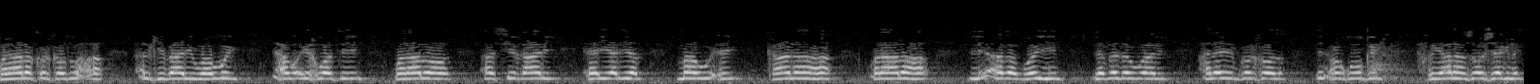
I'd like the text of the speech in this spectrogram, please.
Walaalo korkood waxaa alkibaari waaweyn naxwa ikhwatihim walaalahood asikaari ee yaryar maa wixii kaana ahaa walaalaha liabaweyhim labada waalid calayhim korkooda min xuquuqin waxyaalahan soo sheegnay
